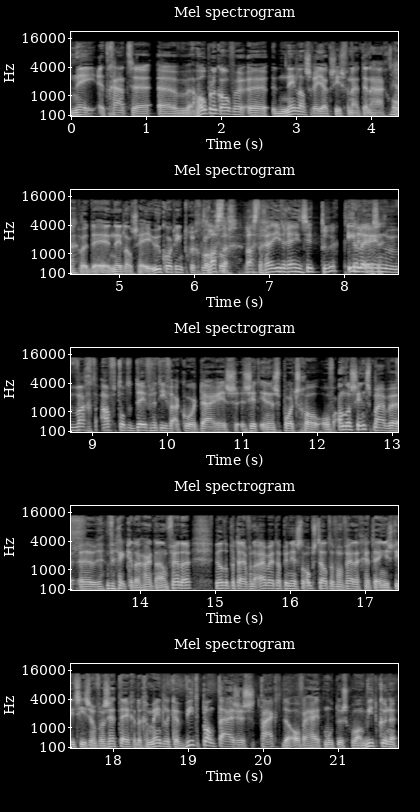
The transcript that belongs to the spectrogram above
Nee, het gaat eh, eh, hopelijk over eh, Nederlandse reacties vanuit Den Haag... op de Nederlandse EU-korting terug. Lastig, lastig hè? Iedereen zit druk te Iedereen lezen. wacht af tot het definitieve akkoord daar is, zit in een sportschool of anderszins. Maar we werken er hard aan. Verder wil de Partij van de Arbeid dat minister Opstelten van Veiligheid en Justitie zijn verzet tegen de gemeentelijke wietplantages taakt. De overheid moet dus gewoon wiet kunnen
